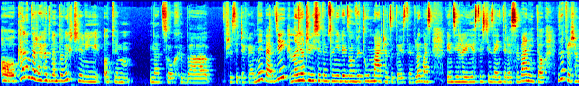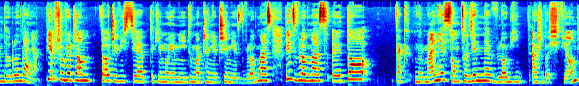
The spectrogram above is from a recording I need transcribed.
o kalendarzach adwentowych, czyli o tym, na co chyba wszyscy czekają najbardziej. No i oczywiście tym, co nie wiedzą, wytłumaczę, co to jest ten vlogmas, więc jeżeli jesteście zainteresowani, to zapraszam do oglądania. Pierwszą rzeczą to oczywiście takie moje mini tłumaczenie, czym jest vlogmas, więc vlogmas y, to tak normalnie są codzienne vlogi aż do świąt,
